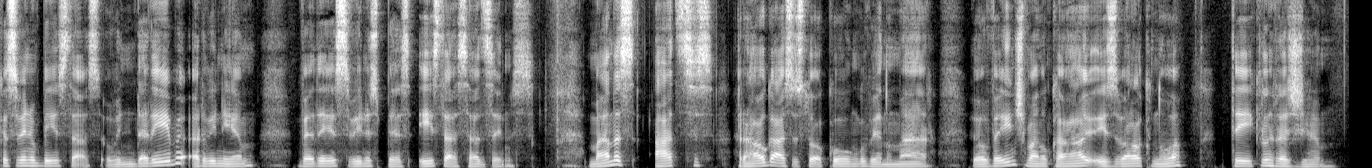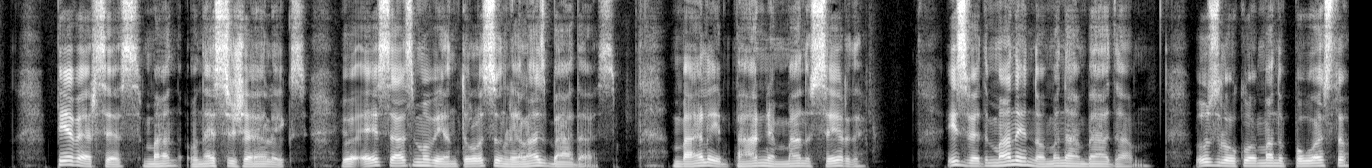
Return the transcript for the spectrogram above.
kas viņu bīstās, un viņa derība ar viņiem vedīs viņus pie īstās atziņas. Manas acis raugās uz to kungu vienmēr, jo viņš manu kāju izvelk no tīkla režiem. Pievērsies man un esi žēlīgs, jo es esmu vientulis un lielās bēdās. Bailība pārņem manu sirdi izved mani no manām bēdām, uzlūko manu postu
